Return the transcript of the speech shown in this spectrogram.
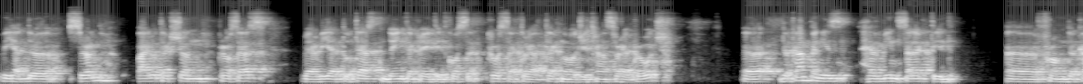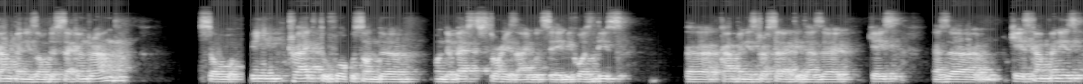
we had the third pilot action process where we had to test the integrated cross-sectorial technology transfer approach. Uh, the companies have been selected uh, from the companies of the second round. So we tried to focus on the on the best stories, I would say, because these uh, companies were selected as a case as a case companies.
